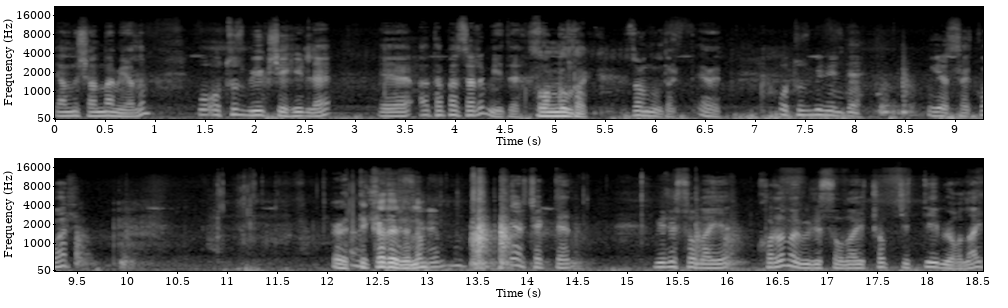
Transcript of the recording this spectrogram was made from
Yanlış anlamayalım. Bu 30 büyük şehirle e, Atapazarı mıydı? Zonguldak. Zonguldak. Evet. 31 ilde bu yasak var. Evet Yani dikkat edelim. Gerçekten virüs olayı, koronavirüs olayı çok ciddi bir olay.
